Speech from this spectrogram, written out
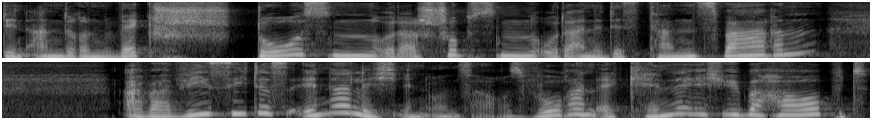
den anderen wegstoßen oder schubsen oder eine Distanz wahren. Aber wie sieht es innerlich in uns aus? Woran erkenne ich überhaupt,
